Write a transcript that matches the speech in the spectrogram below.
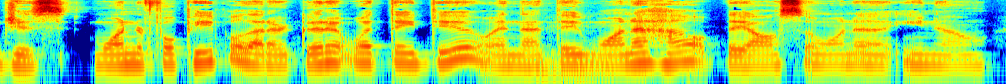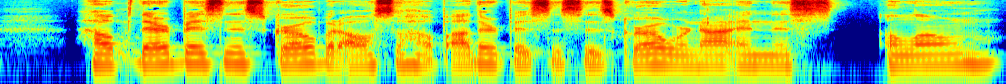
just wonderful people that are good at what they do and that mm-hmm. they want to help. They also want to, you know, help their business grow, but also help other businesses grow. We're not in this alone.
